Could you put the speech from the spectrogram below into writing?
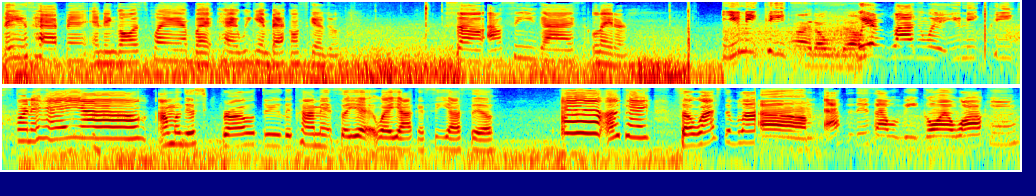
things happen and then go as planned. But hey, we getting back on schedule. So I'll see you guys later. Unique peeps. I don't know. We're vlogging with Unique Peeps. Morning, hey y'all. I'm gonna just scroll through the comments so yeah, way y'all can see yourself. Ah, okay. So watch the vlog. Um, after this, I will be going walking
